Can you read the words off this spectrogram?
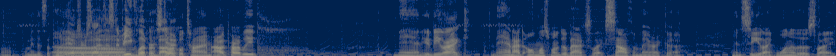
Oh, I mean, that's the point of the exercise is to be Um, clever about it. Historical time, I would probably Man, it'd be like man, I'd almost want to go back to like South America and see like one of those like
